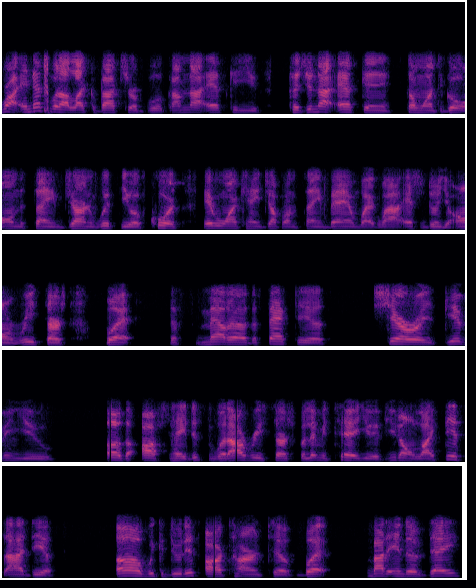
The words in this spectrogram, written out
Right, and that's what I like about your book. I'm not asking you because you're not asking someone to go on the same journey with you. Of course, everyone can't jump on the same bandwagon while actually doing your own research. But the matter of the fact is, Cheryl is giving you other options. Hey, this is what I researched, but let me tell you, if you don't like this idea, uh, we could do this alternative. But by the end of the day,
